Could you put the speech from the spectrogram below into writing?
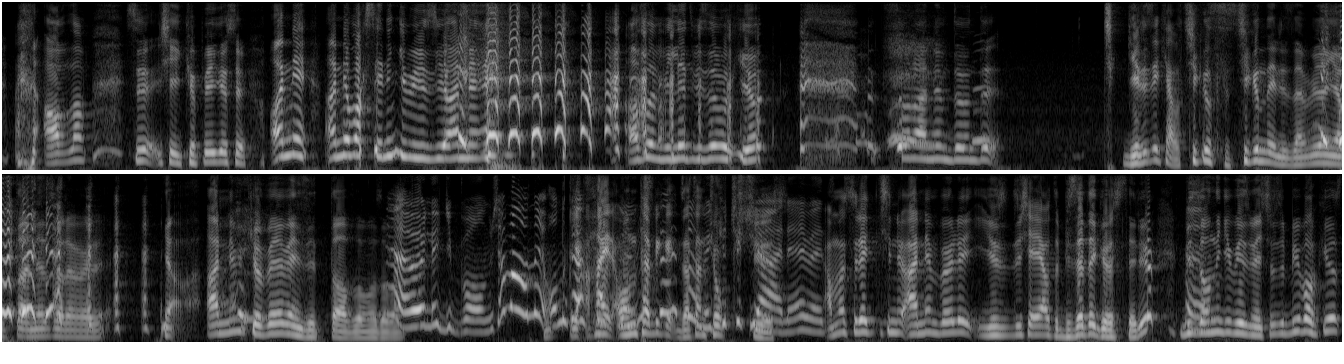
Ablam şey köpeği gösteriyor. Anne, anne bak senin gibi yüzüyor anne. Aslında millet bize bakıyor. Sonra annem döndü. Çık, gerizekalı çıkın siz çıkın denizden falan yaptı anne sonra böyle. Ya annem köpeğe benzetti ablam o zaman. Ha, öyle gibi olmuş ama onu, onu Ya hayır onu kastetmemiş tabii ki zaten tabii çok küçük küçüğüz. yani evet. Ama sürekli şimdi annem böyle yüzdü şey yaptı bize de gösteriyor. Biz He. onun gibi yüzmeye çalışıyoruz. Bir bakıyoruz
